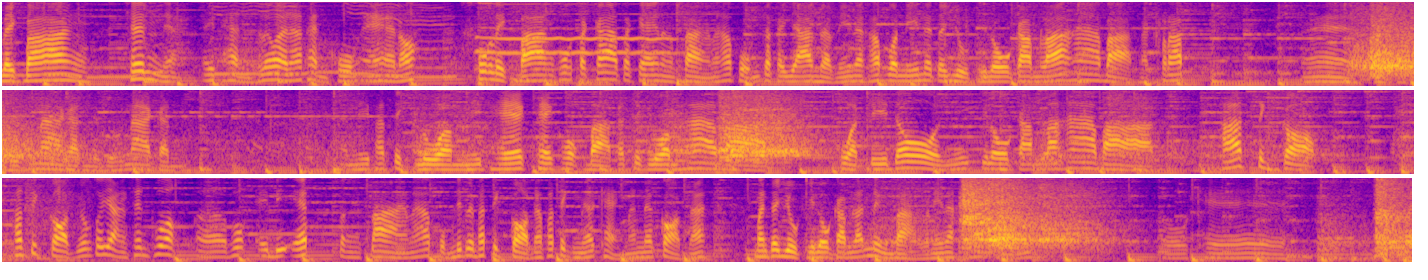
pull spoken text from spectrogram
เหล็กบาง เช่นเนี่ยไอแผ่นเขาเรียกว่านะแผ่นโครงแอร์เนาะ พวกเหล็กบาง พวกตะกร้าตะแกรงต่างๆนะครับผมจักรยานแบบนี้นะครับ วันนี้เนี่ยจะอยู่กิโลกรัมละ 5 บาทนะครับดูข้างหน้ากันเดี๋ยวดูข้างหน้ากัน อันนี้พลาสติกรวมอันนี้เทคเทค6บาทพลาสติกรวม 5 บาท ขวดดีโดอย่างนี้กิโลกรัมละ 5 บาทพลาสติกกรอบพลาสติกกรอบยกตัวอย่างเช่นพวกเอ่อพวก ABS ต่างๆนะครับผมที่เป็นพลาสติกกรอบนะพลาสติกเนื้อแข็งนั้นเนื้อกรอบนะมันจะอยู่กิโลกรัมละ 1 บาทวันนี้นะครับ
